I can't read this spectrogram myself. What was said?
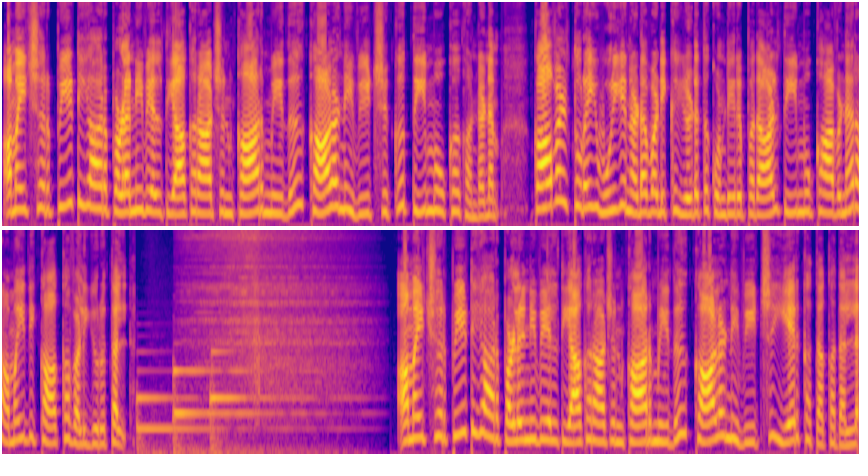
அமைச்சர் பிடிஆர் பழனிவேல் தியாகராஜன் கார் மீது காலணி வீச்சுக்கு திமுக கண்டனம். காவல்துறை உரிய நடவடிக்கை எடுத்துக் கொண்டிருப்பதால் திமுகவினர் அமைதி காக்க வலியுறுத்தல். அமைச்சர் பிடிஆர் பழனிவேல் தியாகராஜன் கார் மீது காலணி வீச்சு ஏற்கத்தக்கதல்ல.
